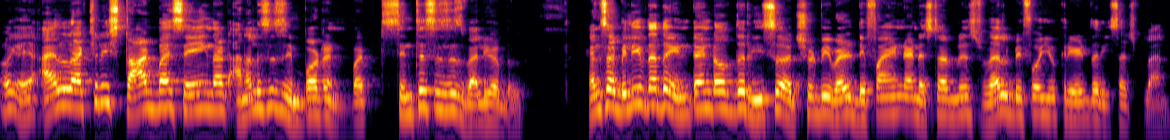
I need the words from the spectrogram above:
Okay, I'll actually start by saying that analysis is important, but synthesis is valuable. Hence, I believe that the intent of the research should be well defined and established well before you create the research plan.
